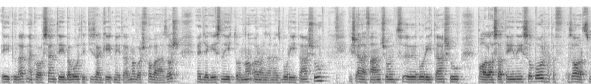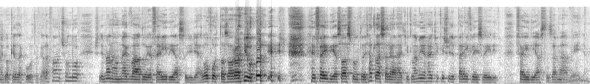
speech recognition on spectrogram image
épületnek a szentélybe volt egy 12 méter magas favázas, 1,4 tonna aranylemez borítású, és elefántcsont borítású Pallas Athéné szobor, hát az arc meg a kezek voltak elefántcsontból, és ugye Menon megvádolja Feidias, hogy ugye lopott az aranyból, és Feidias azt mondta, hogy hát leszerelhetjük, lemérhetjük, és ugye Periklész védi Feidiaszt az emelvényen.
